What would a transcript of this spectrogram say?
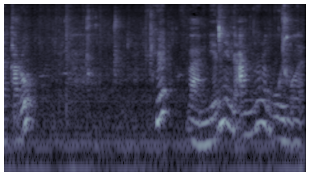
là cà rốt. Huyết và miến nên ăn rất là bùi mọi người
